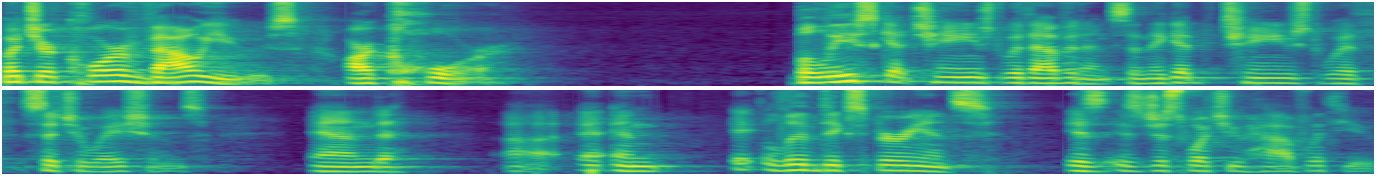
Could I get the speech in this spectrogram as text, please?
But your core values are core. beliefs get changed with evidence and they get changed with situations. And, uh, and lived experience is, is just what you have with you.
